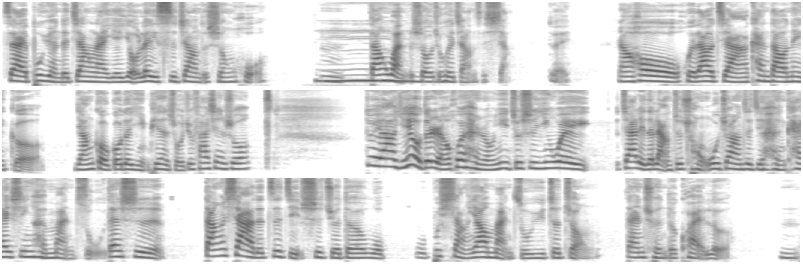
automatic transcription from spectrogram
在不远的将来也有类似这样的生活？嗯，当晚的时候就会这样子想，对。然后回到家看到那个养狗狗的影片的时候，就发现说，对啊，也有的人会很容易就是因为家里的两只宠物就让自己很开心、很满足，但是当下的自己是觉得我我不想要满足于这种单纯的快乐，嗯。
